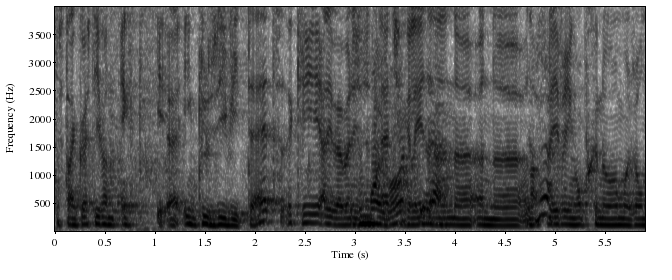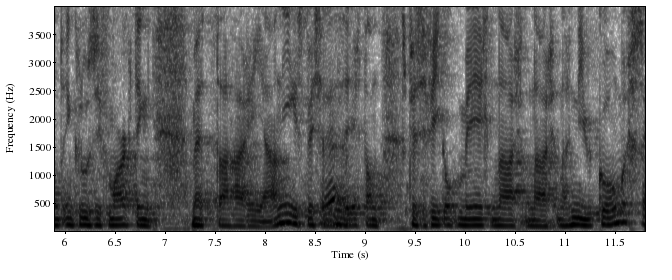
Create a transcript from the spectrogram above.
is dat een kwestie van eh, inclusiviteit creëren? We hebben een, mooi tijdje woord, geleden ja. een, eh, een, eh, een aflevering opgenomen rond inclusive marketing met Tahariani, gespecialiseerd dan specifiek ook meer naar, naar, naar nieuwkomers.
